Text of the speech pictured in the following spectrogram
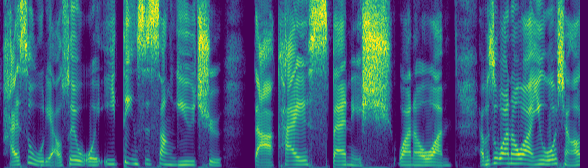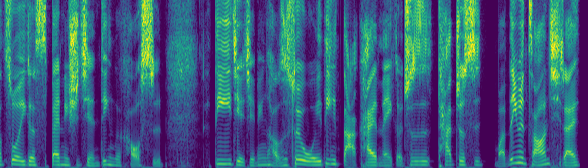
还是无聊，所以我一定是上 YouTube。打开 Spanish One O One，而不是 One O One，因为我想要做一个 Spanish 检定的考试，第一节检定考试，所以我一定打开那个，就是它就是嘛，因为早上起来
